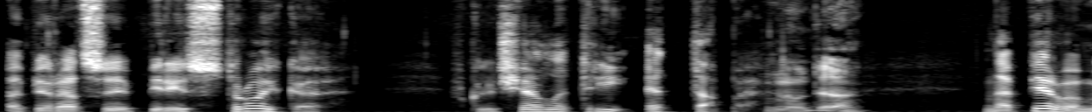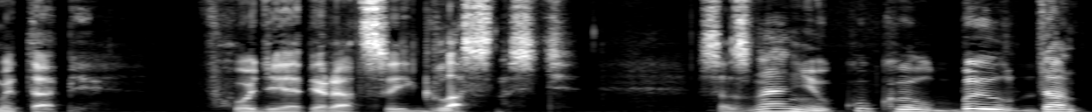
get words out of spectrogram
операция «Перестройка» включала три этапа. Ну да. На первом этапе, в ходе операции «Гласность», сознанию кукол был дан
